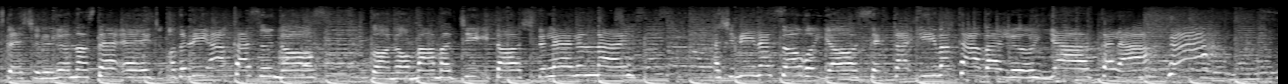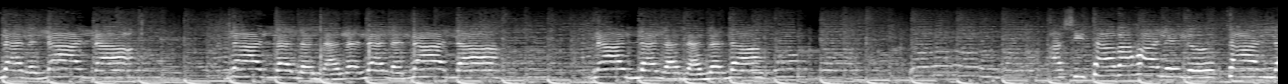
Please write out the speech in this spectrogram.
スペシャルなステージ踊り明かすの。このままじっとしてられない。走り出そうよ。世界ララララ明日は晴れるから。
